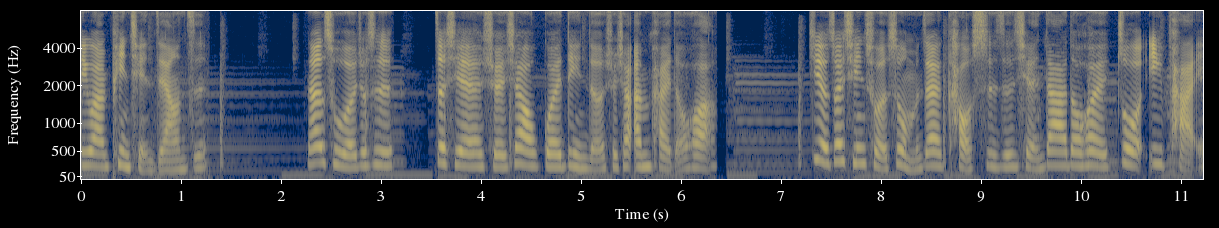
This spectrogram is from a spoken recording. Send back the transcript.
另外聘请这样子，那除了就是这些学校规定的学校安排的话，记得最清楚的是我们在考试之前，大家都会坐一排，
